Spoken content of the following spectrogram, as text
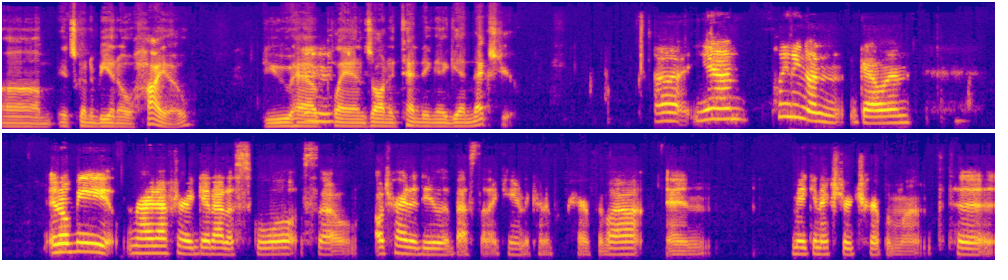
um, it's going to be in Ohio. Do you have Mhm. plans on attending again next year? Uh, yeah, I'm planning on going. It'll be right after I get out of school, so I'll try to do the best that I can to kind of prepare for that and make an extra trip a month to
